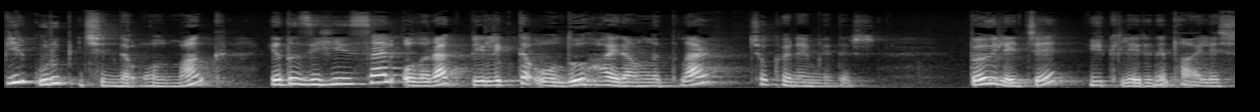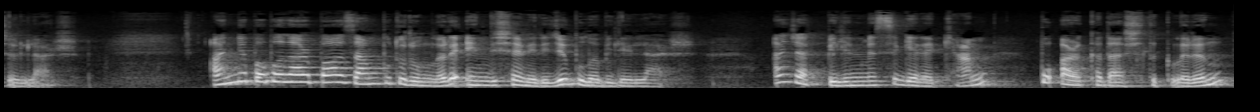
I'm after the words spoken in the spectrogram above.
bir grup içinde olmak ya da zihinsel olarak birlikte olduğu hayranlıklar çok önemlidir. Böylece yüklerini paylaşırlar. Anne babalar bazen bu durumları endişe verici bulabilirler. Ancak bilinmesi gereken bu arkadaşlıkların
